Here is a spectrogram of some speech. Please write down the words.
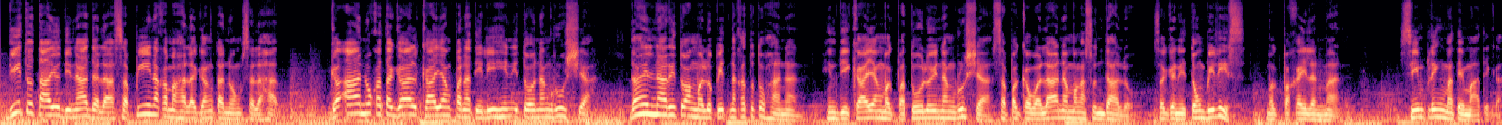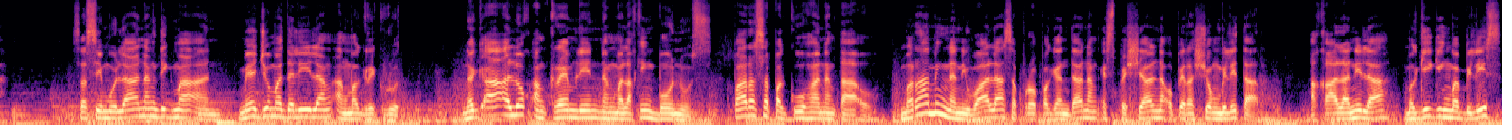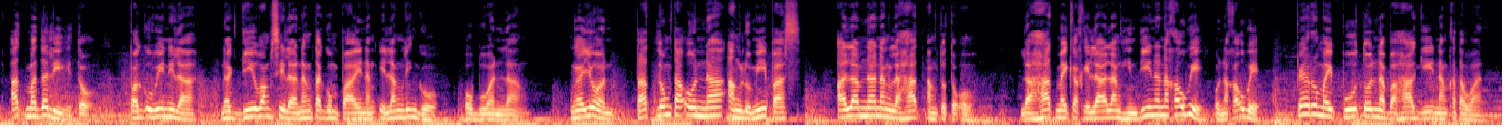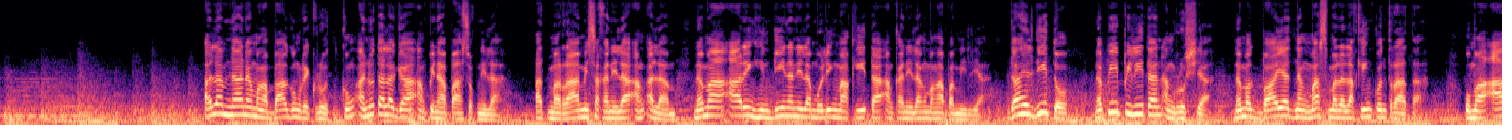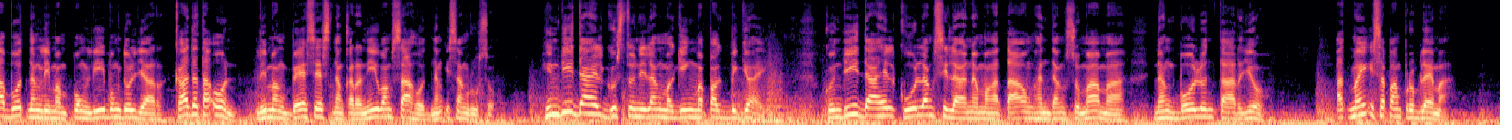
Dito tayo dinadala sa pinakamahalagang tanong sa lahat. Gaano katagal kayang panatilihin ito ng Rusya? Dahil narito ang malupit na katotohanan, hindi kayang magpatuloy ng Rusya sa pagkawala ng mga sundalo sa ganitong bilis magpakailanman. Simpleng matematika. Sa simula ng digmaan, medyo madali lang ang mag-recruit. Nag-aalok ang Kremlin ng malaking bonus para sa pagkuha ng tao. Maraming naniwala sa propaganda ng espesyal na operasyong militar. Akala nila magiging mabilis at madali ito. Pag uwi nila, nagdiwang sila ng tagumpay ng ilang linggo o buwan lang. Ngayon, tatlong taon na ang lumipas, alam na ng lahat ang totoo. Lahat may kakilalang hindi na nakauwi o nakauwi, pero may putol na bahagi ng katawan. Alam na ng mga bagong recruit kung ano talaga ang pinapasok nila. At marami sa kanila ang alam na maaaring hindi na nila muling makita ang kanilang mga pamilya. Dahil dito, napipilitan ang Rusya na magbayad ng mas malalaking kontrata. Umaabot ng 50,000 dolyar kada taon, limang beses ng karaniwang sahod ng isang Ruso. Hindi dahil gusto nilang maging mapagbigay, kundi dahil kulang sila ng mga taong handang sumama ng voluntaryo. At may isa pang problema.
